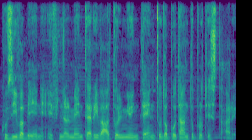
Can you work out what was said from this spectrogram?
Così va bene e finalmente è arrivato il mio intento dopo tanto protestare.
